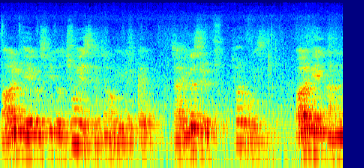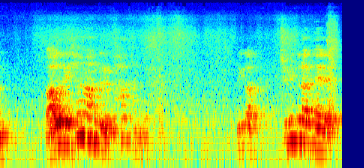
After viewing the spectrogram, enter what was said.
마을 계획을 수립해서 총회에서 결정하고 이런데 자 이것을 표로 보겠습니다. 마을 계획단은 마을의 현황들을 파악하는 거예요. 그러니까 주민들한테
